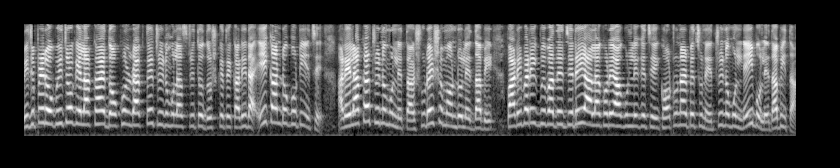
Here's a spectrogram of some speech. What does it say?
বিজেপির অভিযোগ, এলাকায় দখল রাখতে তৃণমূল আশ্রিত দুষ্কৃতিকারীরা এই কাণ্ড ঘটিয়েছে। আর এলাকার তৃণমূল নেতা সুরেশ মণ্ডলের দাবি, পারিবারিক বিবাদের জেরেই আলাঘরে আগুন লেগেছে। এই ঘটনার পেছনে তৃণমূল নেই বলে দাবি তা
